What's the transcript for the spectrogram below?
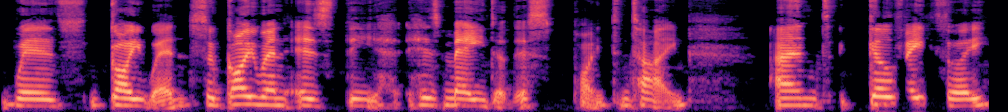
with Goewin. So Goewin is the his maid at this point in time. And Gilfaethwy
